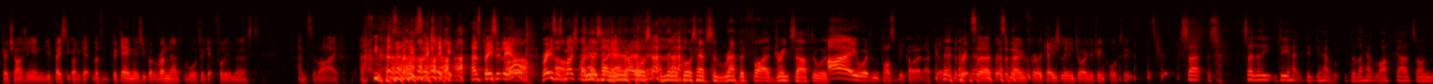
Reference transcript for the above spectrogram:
go charging in. You've basically got to get the the game is you've got to run down to the water, get fully immersed. And survive. And that's basically that's basically it. Raise as much money and, as you then, can. of course, and then of course have some rapid fire drinks afterwards. I wouldn't possibly comment. I feel like the Brits are Brits are known for occasionally enjoying a drink or two. That's true. So, so, so do you, do you have? Did you have? Do they have lifeguards on?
